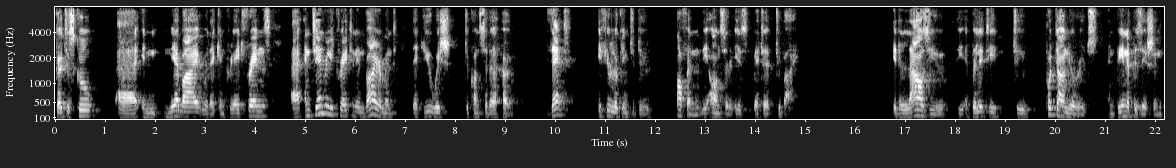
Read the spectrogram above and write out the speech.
go to school uh, in nearby, where they can create friends, uh, and generally create an environment that you wish to consider home. That, if you're looking to do, often the answer is better to buy. It allows you the ability to put down your roots and be in a position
